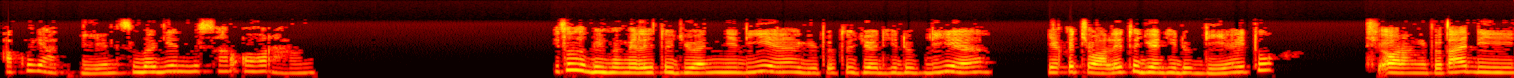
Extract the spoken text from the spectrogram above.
aku yakin sebagian besar orang itu lebih memilih tujuannya dia gitu tujuan hidup dia ya kecuali tujuan hidup dia itu si orang itu tadi.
